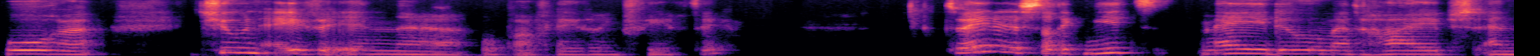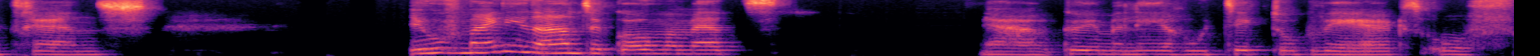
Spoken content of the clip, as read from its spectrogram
horen, tune even in uh, op aflevering 40. tweede is dat ik niet meedoe met hypes en trends. Je hoeft mij niet aan te komen met, ja, kun je me leren hoe TikTok werkt? Of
